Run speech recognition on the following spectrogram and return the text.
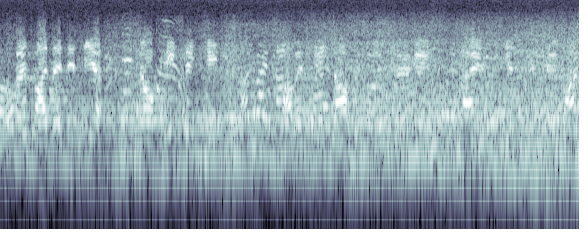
und 5. Also es ist hier noch nicht entschieden, aber es geht nach wie vor Züge, hier sind es an.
